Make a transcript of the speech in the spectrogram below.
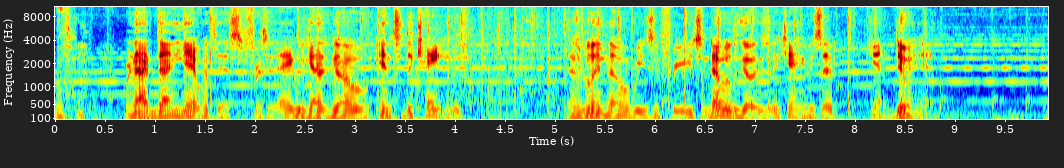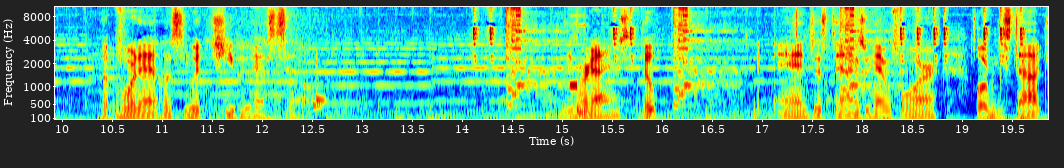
we're not done yet with this for today. We gotta go into the cave. There's really no reason for you to know to go into the cave except, you know, doing it. But before that, let's see what Chiepoo has to sell. Any more items? Nope. And just the items we had before. We'll restock.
